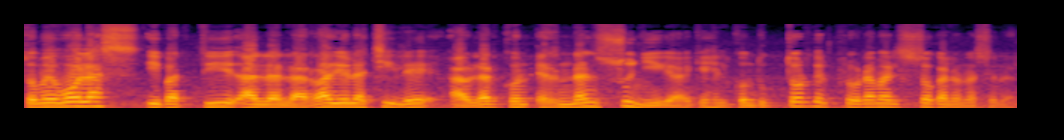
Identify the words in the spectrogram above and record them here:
tomé bolas y partí a la, radio de la Chile a hablar con Hernán Zúñiga, que es el conductor del programa El Zócalo Nacional.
